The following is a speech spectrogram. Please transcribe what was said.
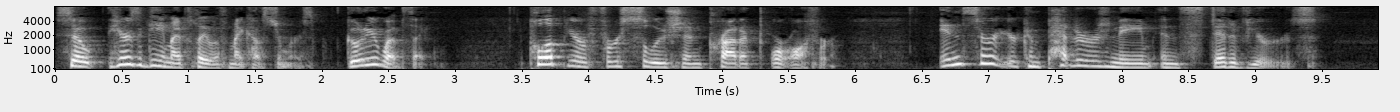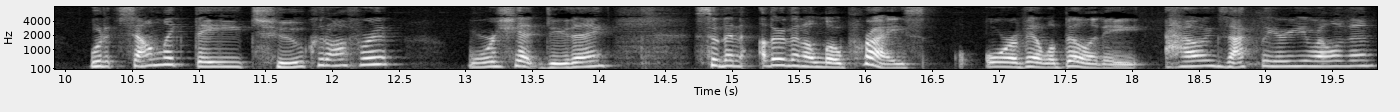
So here's a game I play with my customers go to your website, Pull up your first solution, product, or offer. Insert your competitor's name instead of yours. Would it sound like they too could offer it? Worse yet, do they? So then, other than a low price, or availability, how exactly are you relevant?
